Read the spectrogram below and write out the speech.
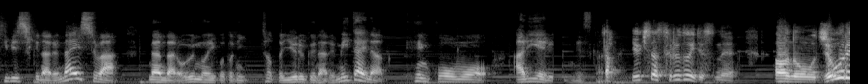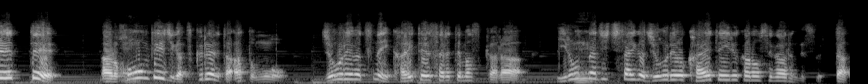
厳しくなる、ないしは、なんだろう、運のいいことにちょっと緩くなるみたいな変更もあり得るんですかあね。、ゆきさん鋭いですね。あの、条例って、あの、ええホームページが作られた後も、条例は常に改定されてますから、いろんな自治体が条例を変えている可能性があるんです。だ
